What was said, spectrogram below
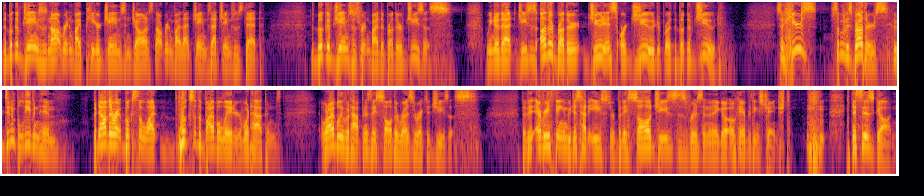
The book of James was not written by Peter, James, and John. It's not written by that James. That James was dead. The book of James was written by the brother of Jesus. We know that Jesus' other brother, Judas or Jude, wrote the book of Jude. So here's some of his brothers who didn't believe in him, but now they write books of the, li- books of the Bible later. What happened? And what I believe would happen is they saw the resurrected Jesus that everything, we just had Easter, but they saw Jesus is risen and they go, okay, everything's changed. this is God.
